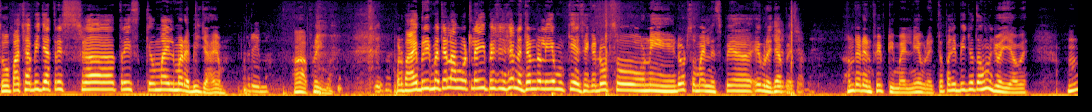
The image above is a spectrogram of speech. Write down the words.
તો પાછા બીજા ત્રીસ ત્રીસ માઇલ મળે બીજા એમ. હા ફ્રીમાં પણ હાઇબ્રિડમાં ચલાવો એટલે એ પછી છે ને જનરલી એમ કહે છે કે દોઢસો ની દોઢસો માઇલની એવરેજ આપે. છે હંડ્રેડ એન્ડ ફિફ્ટી માઇલની એવરેજ તો પછી બીજું તો શું જોઈએ હવે? હમ?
